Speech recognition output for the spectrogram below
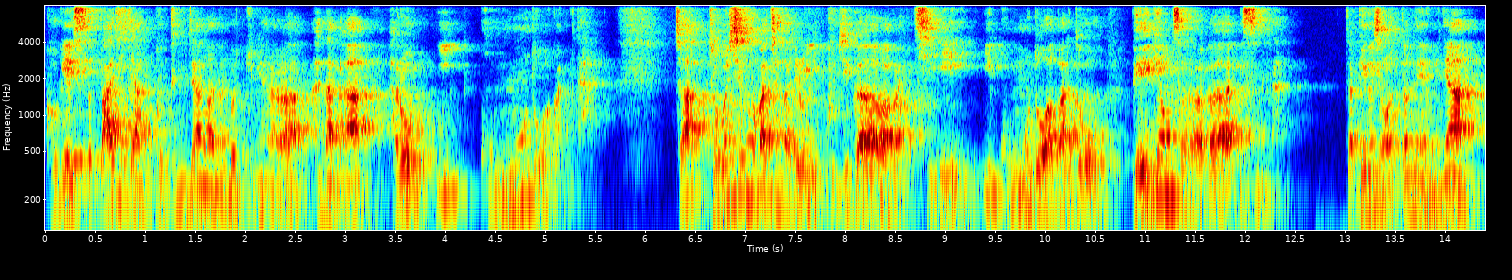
거기에 있어서 빠지지 않고 등장하는 것 중에 하나가 하나가 바로 이 공무도화가입니다. 자, 저번 시간과 마찬가지로 이 구지가와 같이 이 공무도화가도 배경설화가 있습니다. 자, 배경설은 어떤 내용이냐?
